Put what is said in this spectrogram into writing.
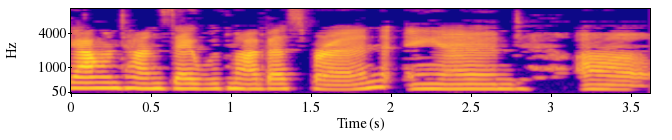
Valentine's Day with my best friend. And um,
